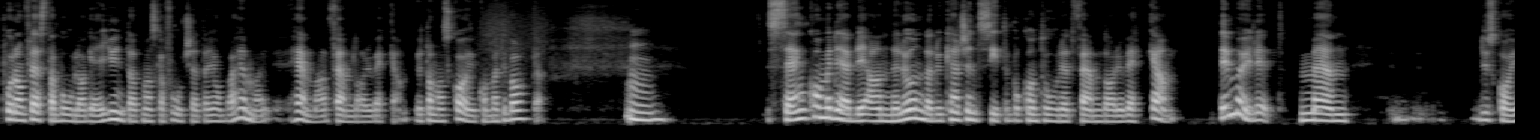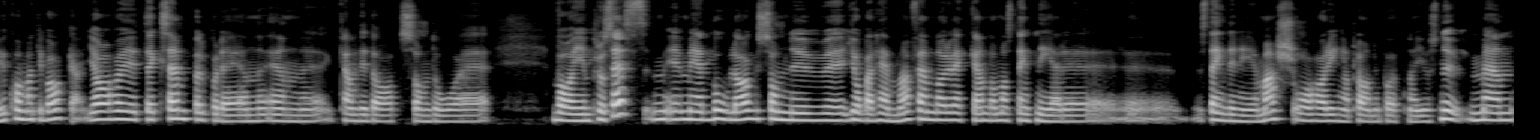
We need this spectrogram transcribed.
på de flesta bolag är ju inte att man ska fortsätta jobba hemma, hemma fem dagar i veckan utan man ska ju komma tillbaka. Mm. Sen kommer det bli annorlunda. Du kanske inte sitter på kontoret fem dagar i veckan. Det är möjligt, men du ska ju komma tillbaka. Jag har ju ett exempel på det. En, en kandidat som då eh, var i en process med ett bolag som nu eh, jobbar hemma fem dagar i veckan. De har stängt ner, eh, stängde ner i mars och har inga planer på att öppna just nu. Men,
